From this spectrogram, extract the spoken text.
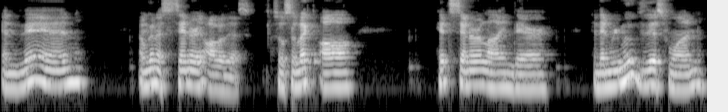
And then I'm going to center all of this. So select all, hit center align there, and then remove this one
